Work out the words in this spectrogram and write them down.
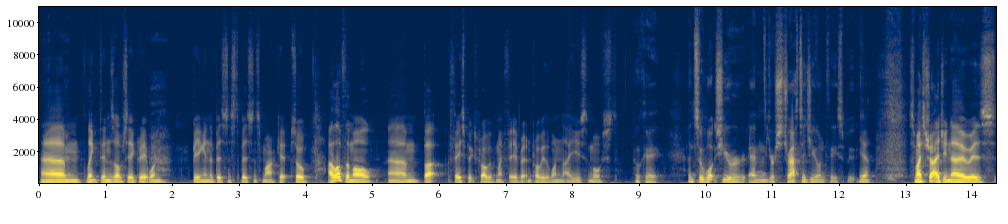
Um, LinkedIn's obviously a great one, being in the business to business market. So I love them all, um, but Facebook's probably my favorite and probably the one that I use the most. Okay. And so, what's your um, your strategy on Facebook? Yeah. So my strategy now is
